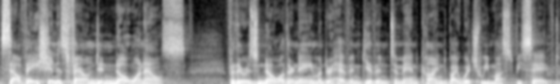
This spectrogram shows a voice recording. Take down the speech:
Salvation is found in no one else. For there is no other name under heaven given to mankind by which we must be saved.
